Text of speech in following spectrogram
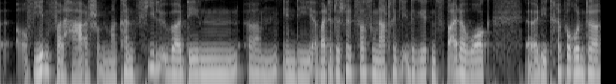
äh, auf jeden Fall harsch und man kann viel über den ähm, in die erweiterte Schnittfassung nachträglich integrierten Spider-Walk, äh, die Treppe runter,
